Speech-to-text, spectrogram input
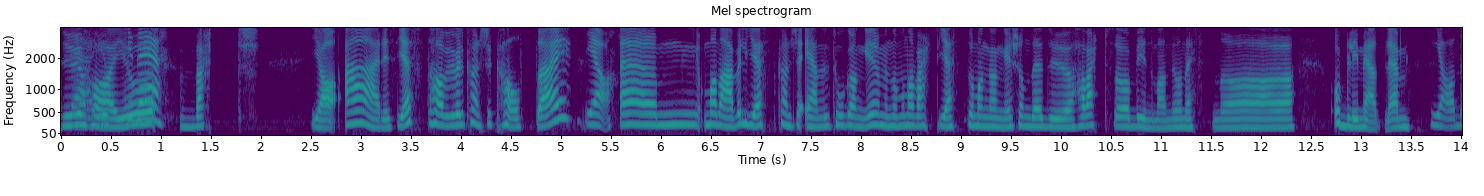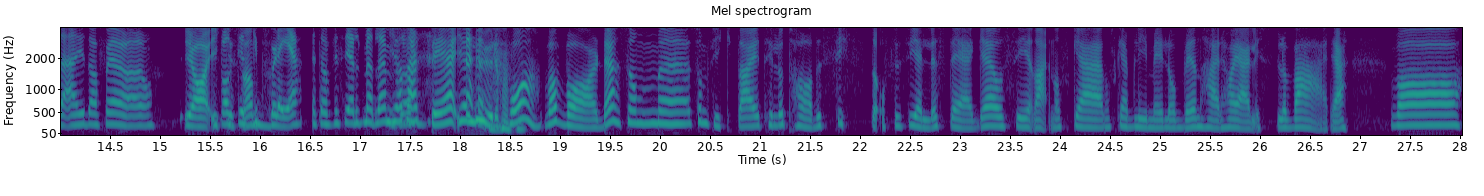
Du det er har jo jo ikke det. vært ja, æresgjest har vi vel kanskje kalt deg. Ja. Um, man er vel gjest kanskje én eller to ganger, men når man har vært gjest så mange ganger som det du har vært, så begynner man jo nesten å, å bli medlem. ja, det er jo derfor jeg Ja, faktisk sant? ble et offisielt medlem. Ja, så- det er det jeg lurer på. Hva var det som, eh, som fikk deg til å ta det siste offisielle steget og si nei, nå skal jeg, nå skal jeg bli med i lobbyen, her har jeg lyst til å være. Hva,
